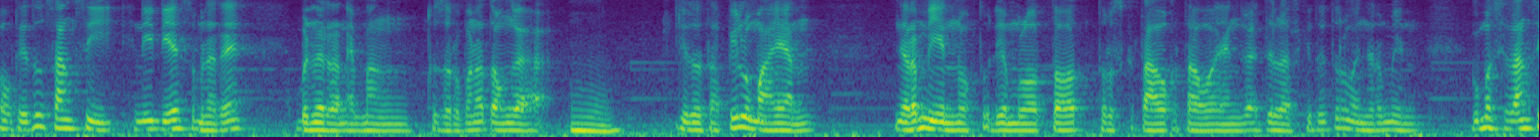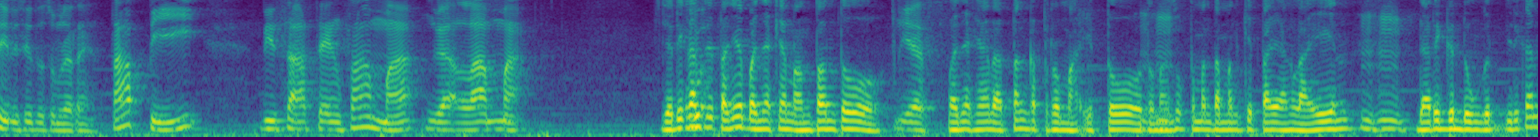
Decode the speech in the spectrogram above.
waktu itu sanksi ini dia sebenarnya beneran emang kesurupan atau enggak Hmm. gitu tapi lumayan nyeremin waktu dia melotot terus ketawa-ketawa yang nggak jelas gitu itu lumayan nyeremin gue masih sanksi di situ sebenarnya tapi di saat yang sama nggak lama Jadi kan ceritanya banyak yang nonton tuh. yes Banyak yang datang ke rumah itu, termasuk teman-teman kita yang lain. Mhm. dari gedung jadi kan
